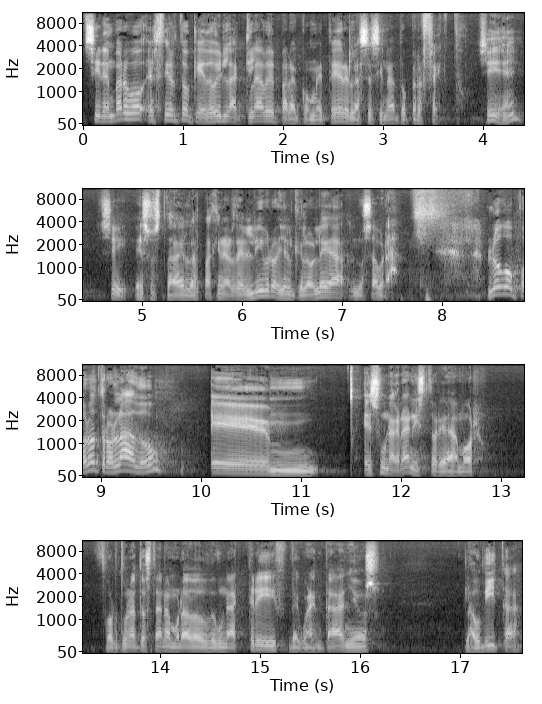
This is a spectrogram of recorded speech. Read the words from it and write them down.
Sin embargo, es cierto que doy la clave para cometer el asesinato perfecto. Sí, ¿eh? Sí, eso está en las páginas del libro y el que lo lea lo sabrá. Luego, por otro lado, eh, es una gran historia de amor. Fortunato está enamorado de una actriz de 40 años, Claudita,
